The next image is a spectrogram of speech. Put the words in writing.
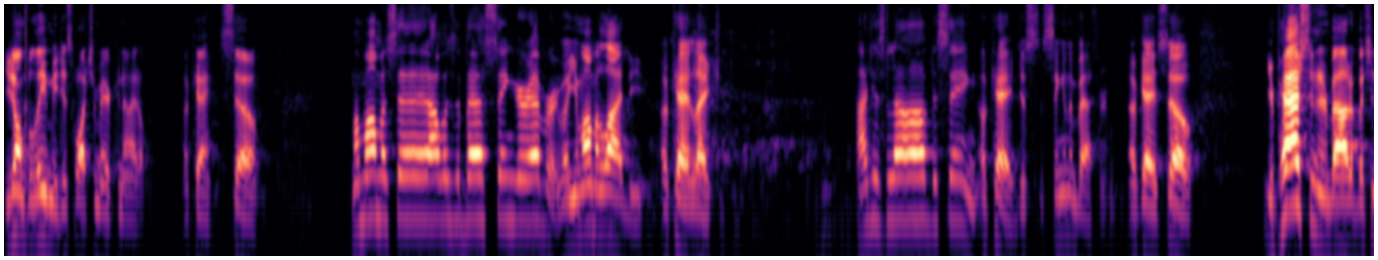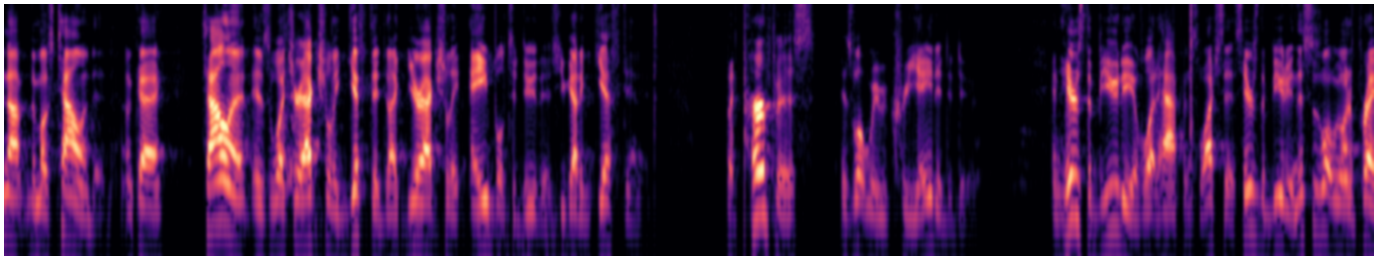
You don't believe me? Just watch American Idol. Okay, so my mama said I was the best singer ever. Well, your mama lied to you. Okay, like I just love to sing. Okay, just sing in the bathroom. Okay, so you're passionate about it, but you're not the most talented. Okay, talent is what you're actually gifted. Like you're actually able to do this. You got a gift in it. But purpose is what we were created to do. And here's the beauty of what happens. Watch this. Here's the beauty. And this is what we want to pray,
